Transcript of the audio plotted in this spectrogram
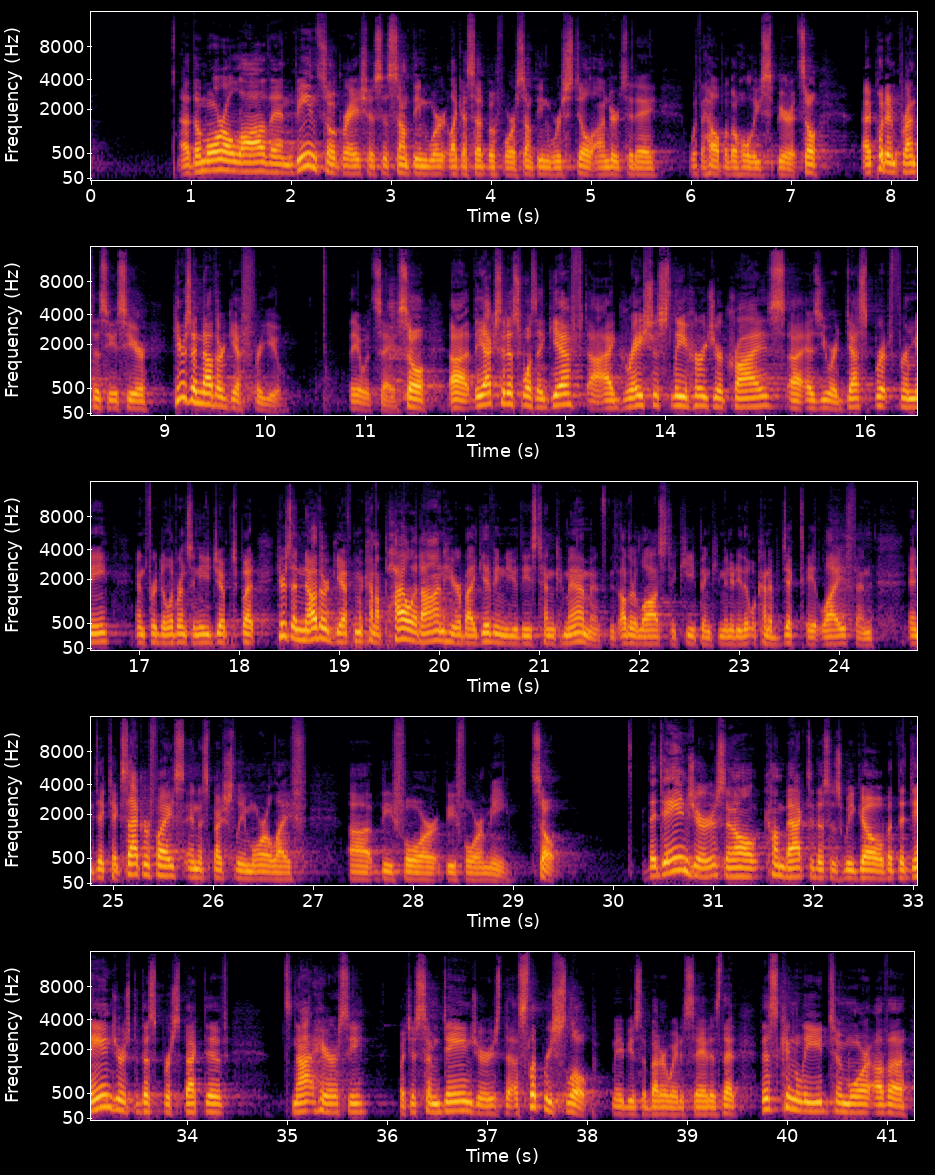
Uh, the moral law, then, being so gracious, is something we're, like I said before, something we're still under today with the help of the Holy Spirit. So I put in parentheses here here's another gift for you, they would say. So uh, the Exodus was a gift. I graciously heard your cries uh, as you were desperate for me and for deliverance in Egypt. But here's another gift. I'm going to kind of pile it on here by giving you these Ten Commandments, these other laws to keep in community that will kind of dictate life and, and dictate sacrifice and especially moral life uh, before, before me. So, the dangers, and I'll come back to this as we go, but the dangers to this perspective, it's not heresy, but just some dangers, a slippery slope, maybe is a better way to say it, is that this can lead to more of a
